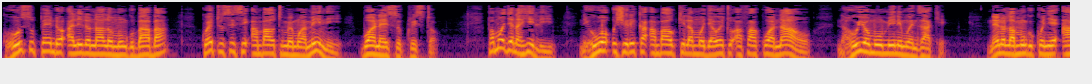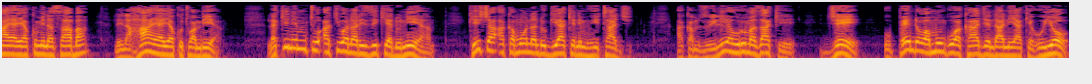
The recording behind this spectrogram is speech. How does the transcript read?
kuhusu pendo alilo nalo mungu baba kwetu sisi ambao tumemwamini bwana yesu kristo. Pamoja na hili ni huo ushirika ambao kila mmoja wetu afaa kuwa nao na huyo muumini mwenzake. Neno la mungu kwenye aya ya17 lina haya ya kutwambia. Lakini mtu akiwa na riziki ya dunia kisha akamwona ndugu yake ni mhitaji akamzuilia huruma zake je upendo wa mungu wakaaje ndani yake huyo?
